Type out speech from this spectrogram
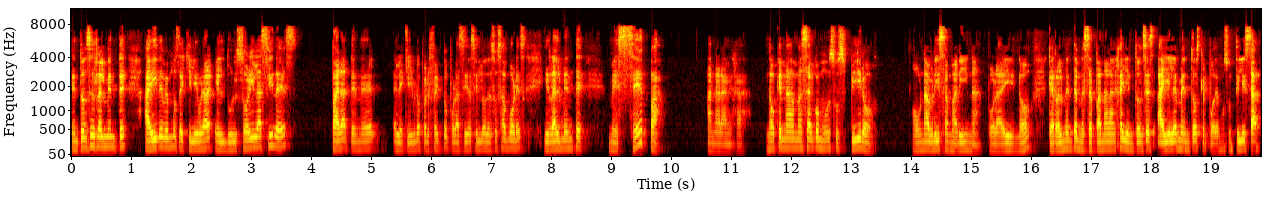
Entonces realmente ahí debemos de equilibrar el dulzor y la acidez para tener el equilibrio perfecto, por así decirlo, de esos sabores y realmente me sepa a naranja. No que nada más sea como un suspiro, o una brisa marina por ahí, ¿no? Que realmente me sepa naranja y entonces hay elementos que podemos utilizar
